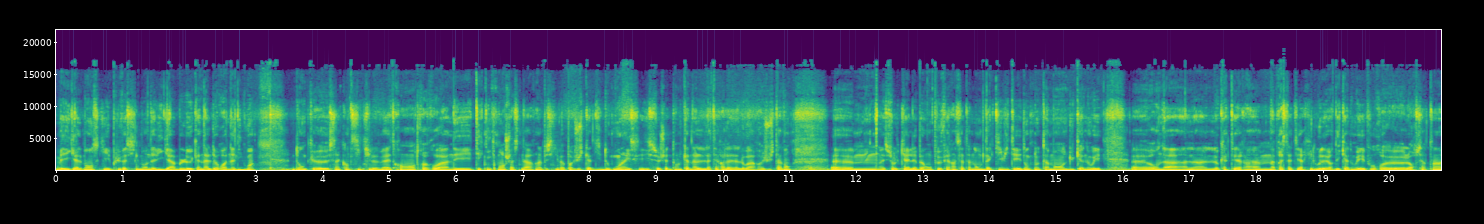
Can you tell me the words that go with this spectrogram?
mais également ce qui est plus facilement navigable, le canal de Roanne à Digoin. Donc euh, 56 km entre Roanne et techniquement Chassenard, hein, parce qu'il va pas jusqu'à Digoin, il, se- il se jette dans le canal latéral à la Loire euh, juste avant, euh, sur lequel eh ben, on peut faire un certain nombre d'activités, donc notamment du canoë. Euh, on a un, locataire, un, un prestataire qui loue d'ailleurs des canoës pour, euh, alors certains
